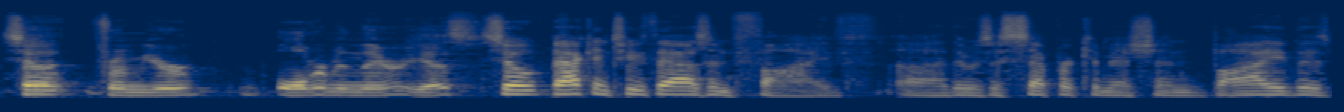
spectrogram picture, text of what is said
so uh, from your alderman there yes so back in 2005 uh, there was a separate commission by the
